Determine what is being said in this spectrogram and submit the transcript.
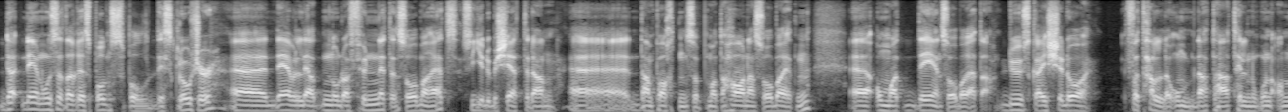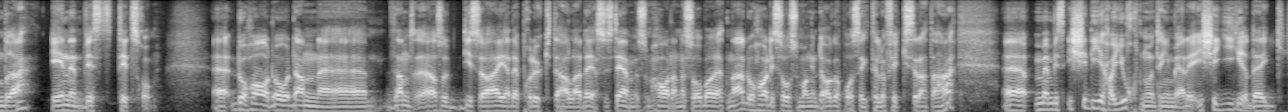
Det er noe som heter responsible disclosure. Det er vel det at Når du har funnet en sårbarhet, så gir du beskjed til den, den parten som på en måte har den sårbarheten, om at det er en sårbarhet. der. Du skal ikke da fortelle om dette her til noen andre innen et visst tidsrom. Eh, da har da den, eh, den, altså De som eier det produktet eller det systemet som har denne sårbarheten, her, da har de så og så mange dager på seg til å fikse dette. her. Eh, men hvis ikke de har gjort noen ting med det, ikke gir deg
